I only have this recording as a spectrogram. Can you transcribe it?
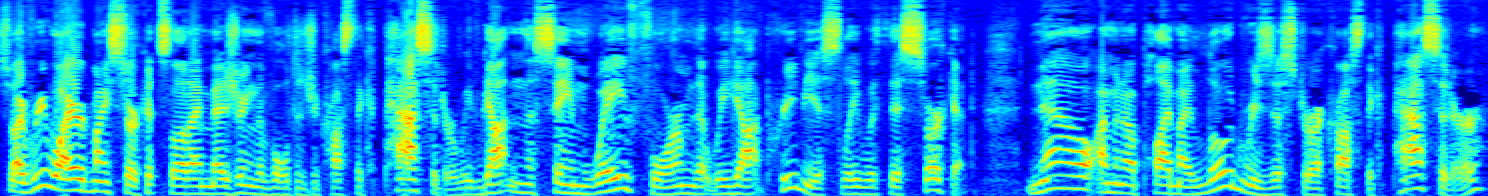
So I've rewired my circuit so that I'm measuring the voltage across the capacitor. We've gotten the same waveform that we got previously with this circuit. Now I'm going to apply my load resistor across the capacitor.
